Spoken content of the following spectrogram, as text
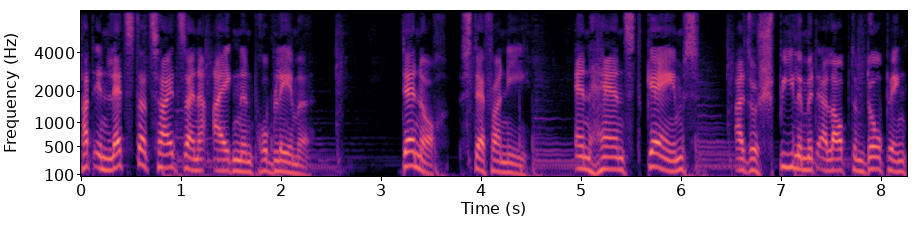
hat in letzter Zeit seine eigenen Probleme. Dennoch, Stephanie, Enhanced Games, also Spiele mit erlaubtem Doping,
